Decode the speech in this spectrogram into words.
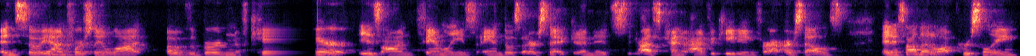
And so, yeah, unfortunately, a lot of the burden of care is on families and those that are sick. And it's us kind of advocating for ourselves and I saw that a lot personally.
